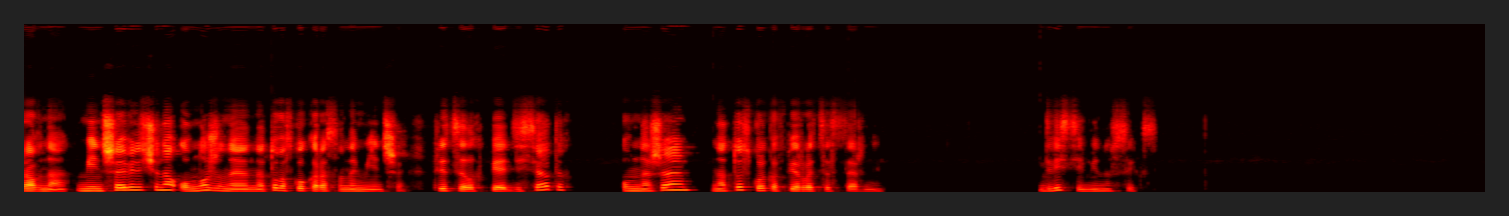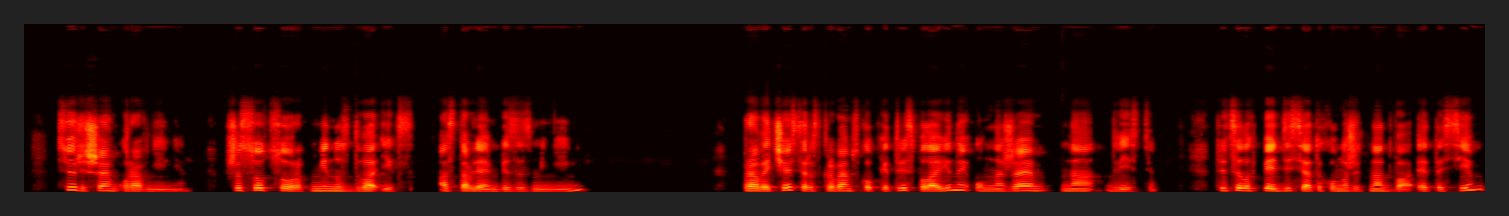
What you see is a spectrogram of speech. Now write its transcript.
равна меньшая величина, умноженная на то, во сколько раз она меньше. 3,5 умножаем на то, сколько в первой цистерне. 200 минус х. Все, решаем уравнение. 640 минус 2х оставляем без изменений. В правой части раскрываем скобки. 3,5 умножаем на 200. 3,5 умножить на 2 – это 7,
